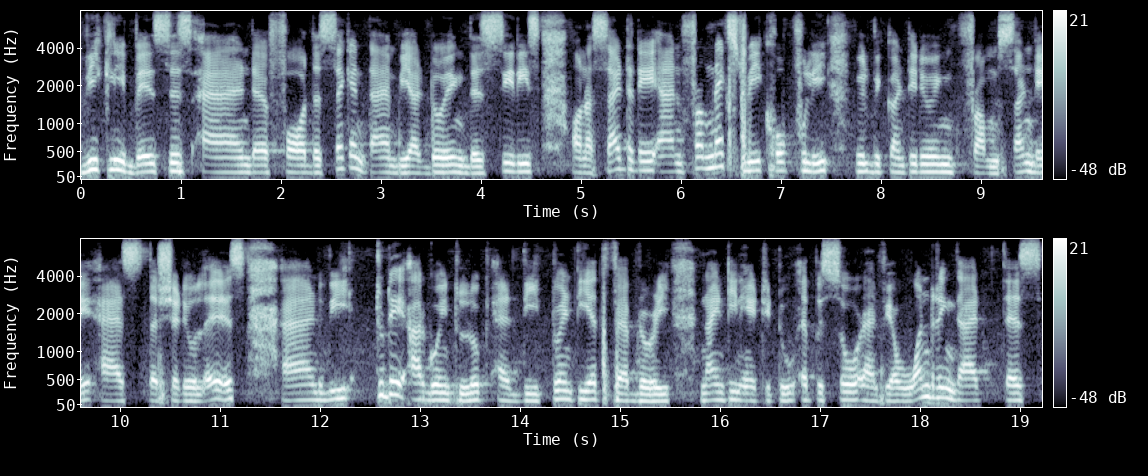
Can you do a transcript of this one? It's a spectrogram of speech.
weekly basis. And uh, for the second time, we are doing this series on a Saturday. And from next week, hopefully, we'll be continuing from Sunday as the schedule is. And we today are going to look at the 20th February 1982 episode and we are wondering that there's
